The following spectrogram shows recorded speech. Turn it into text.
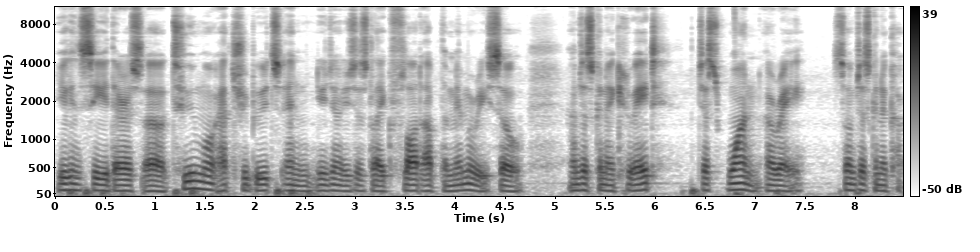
you can see there's uh, two more attributes and you know you just like flood up the memory. So I'm just gonna create just one array. So I'm just gonna co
